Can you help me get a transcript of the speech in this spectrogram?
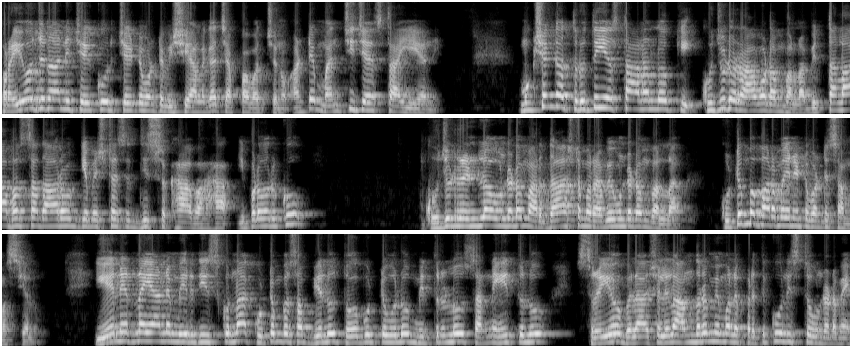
ప్రయోజనాన్ని చేకూర్చేటువంటి విషయాలుగా చెప్పవచ్చును. అంటే మంచి చేస్తాయి అని. ముఖ్యంగా తృతీయ స్థానంలోకి కుజుడు రావడం వల్ల విత్తలాభ సదారోగ్యమిష్ట సిద్ధి సుఖావహ. ఇప్పటి వరకు కుజుడు రెండులో ఉండడం అర్ధాష్టమ రవి ఉండడం వల్ల కుటుంబపరమైనటువంటి సమస్యలు. ఏ నిర్ణయాన్ని మీరు తీసుకున్నా కుటుంబ సభ్యులు తోబుట్టువులు మిత్రులు సన్నిహితులు శ్రేయోభిలాషులు ఇలా అందరూ మిమ్మల్ని ప్రతికూలిస్తూ ఉండడమే.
